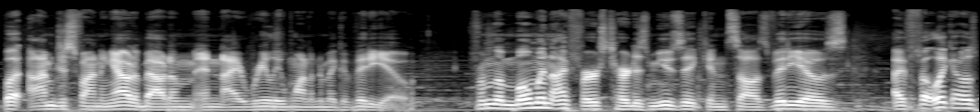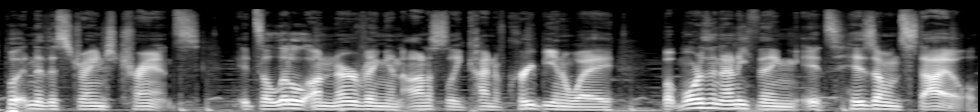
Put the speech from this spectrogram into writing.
but I'm just finding out about him and I really wanted to make a video. From the moment I first heard his music and saw his videos, I felt like I was put into this strange trance. It's a little unnerving and honestly kind of creepy in a way, but more than anything, it's his own style.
